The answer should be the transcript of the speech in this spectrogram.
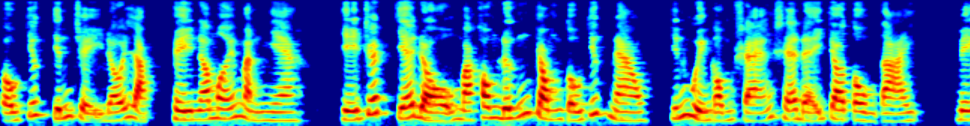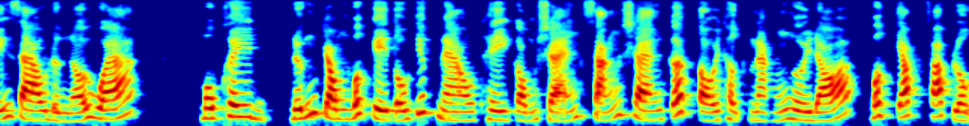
tổ chức chính trị đối lập thì nó mới mạnh nha. Chỉ trích chế độ mà không đứng trong tổ chức nào, chính quyền Cộng sản sẽ để cho tồn tại, miễn sao đừng nói quá. Một khi đứng trong bất kỳ tổ chức nào thì Cộng sản sẵn sàng kết tội thật nặng người đó, bất chấp pháp luật.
